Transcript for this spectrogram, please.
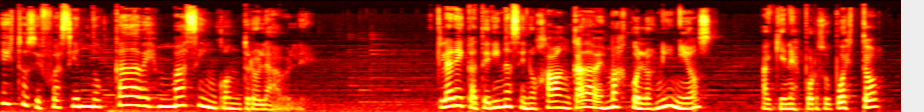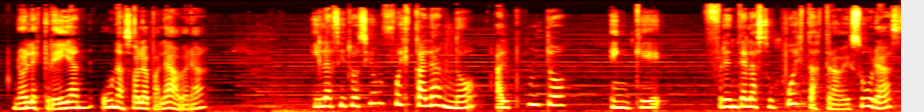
Esto se fue haciendo cada vez más incontrolable. Clara y Caterina se enojaban cada vez más con los niños, a quienes por supuesto no les creían una sola palabra, y la situación fue escalando al punto en que, frente a las supuestas travesuras,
